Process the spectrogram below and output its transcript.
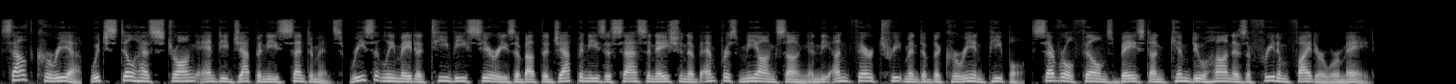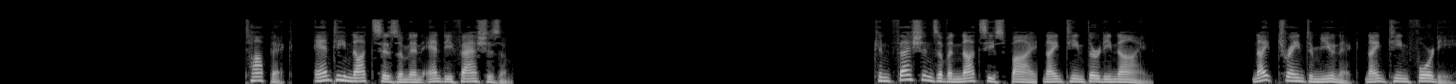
South Korea, which still has strong anti-Japanese sentiments, recently made a TV series about the Japanese assassination of Empress Myeongseong and the unfair treatment of the Korean people. Several films based on Kim Du-han as a freedom fighter were made. Topic: Anti-Nazism and anti-fascism. Confessions of a Nazi Spy 1939 Night Train to Munich 1940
